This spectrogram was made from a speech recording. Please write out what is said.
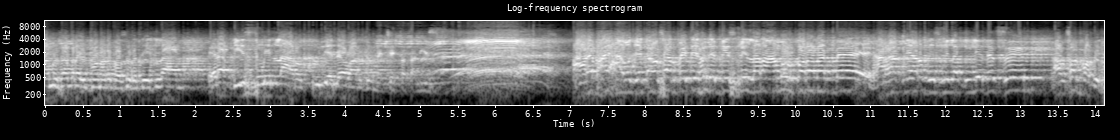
মানুষ আমরা এই পনেরো বছরে দেখলাম, এরা বিসমিল্লা আরও তুলে দেওয়ার জন্য চেষ্টা চালিয়েছে আরে ভাই হাউজে কাউসার পেতে হলে বিসমিল্লার আমল করা লাগবে আর আপনি আরও বিসমিল্লা তুলে দিচ্ছেন কাউসার পাবেন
